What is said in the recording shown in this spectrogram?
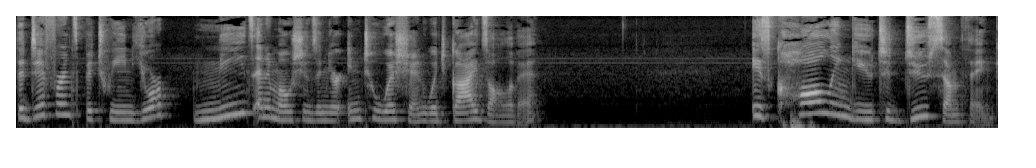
the difference between your needs and emotions and your intuition, which guides all of it, is calling you to do something.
